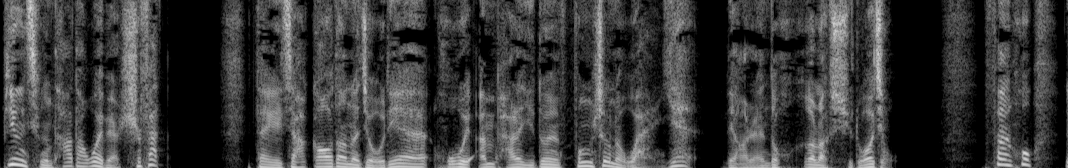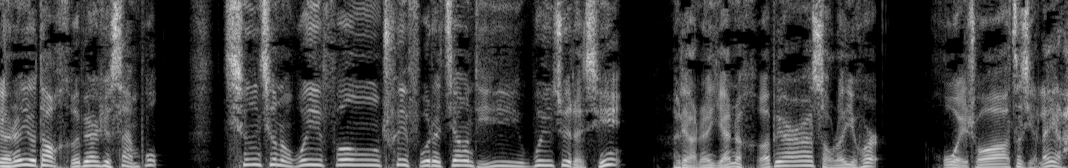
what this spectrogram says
并请他到外边吃饭。在一家高档的酒店，胡伟安排了一顿丰盛的晚宴，两人都喝了许多酒。饭后，两人又到河边去散步，轻轻的微风吹拂着江迪微醉的心。两人沿着河边走了一会儿，胡伟说自己累了，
